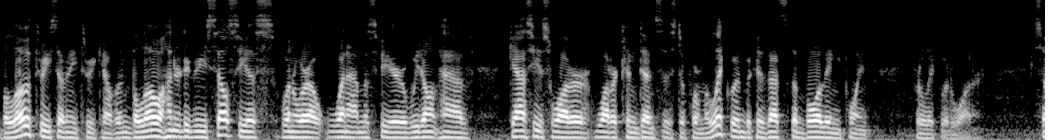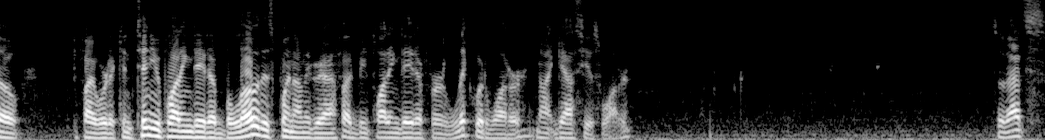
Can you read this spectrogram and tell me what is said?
below 373 Kelvin. Below 100 degrees Celsius, when we're at one atmosphere, we don't have gaseous water, water condenses to form a liquid because that's the boiling point for liquid water. So if I were to continue plotting data below this point on the graph, I'd be plotting data for liquid water, not gaseous water. So that's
